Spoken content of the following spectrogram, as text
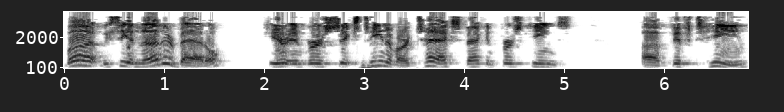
But we see another battle here in verse 16 of our text, back in 1 Kings uh, 15.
